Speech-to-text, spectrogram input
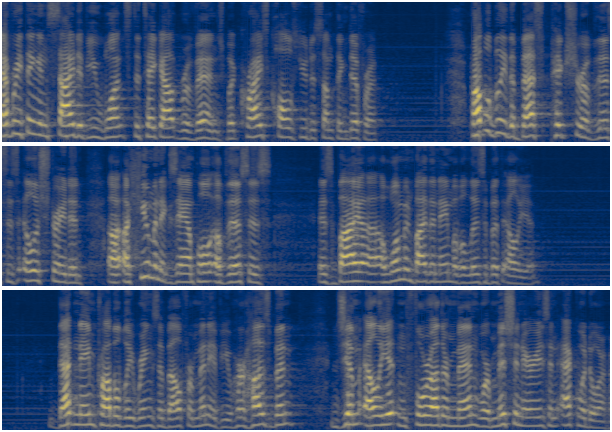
Everything inside of you wants to take out revenge, but Christ calls you to something different. Probably the best picture of this is illustrated, uh, a human example of this is, is by a, a woman by the name of Elisabeth Elliot. That name probably rings a bell for many of you. Her husband, Jim Elliot, and four other men were missionaries in Ecuador.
